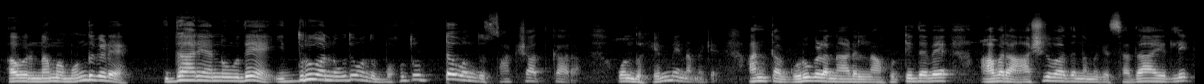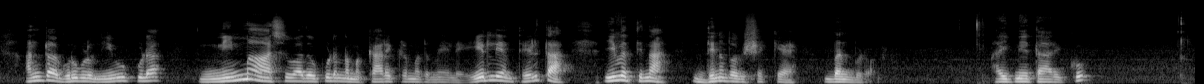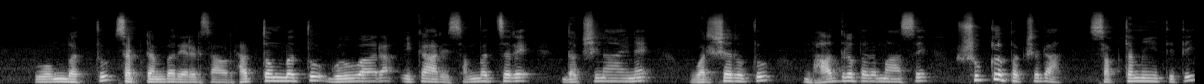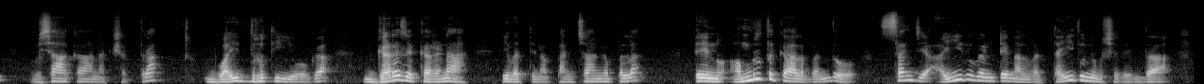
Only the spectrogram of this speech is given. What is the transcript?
ಅವರು ನಮ್ಮ ಮುಂದುಗಡೆ ಇದ್ದಾರೆ ಅನ್ನುವುದೇ ಇದ್ದರು ಅನ್ನುವುದೇ ಒಂದು ಬಹುದೊಡ್ಡ ಒಂದು ಸಾಕ್ಷಾತ್ಕಾರ, ಒಂದು ಹೆಮ್ಮೆ ನಮಗೆ. ಅಂಥ ಗುರುಗಳ ನಾಡಲ್ಲಿ ನಾವು ಹುಟ್ಟಿದ್ದೇವೆ. ಅವರ ಆಶೀರ್ವಾದ ನಮಗೆ ಸದಾ ಇರಲಿ. ಅಂಥ ಗುರುಗಳು ನೀವು ಕೂಡ ನಿಮ್ಮ ಆಶೀರ್ವಾದವು ಕೂಡ ನಮ್ಮ ಕಾರ್ಯಕ್ರಮದ ಮೇಲೆ ಇರಲಿ ಅಂತ ಹೇಳ್ತಾ ಇವತ್ತಿನ ದಿನ ಭವಿಷ್ಯಕ್ಕೆ ಬಂದ್ಬಿಡೋಣ. ಐದನೇ ತಾರೀಕು ಒಂಬತ್ತು ಸೆಪ್ಟೆಂಬರ್ ಎರಡು ಸಾವಿರದ ಹತ್ತೊಂಬತ್ತು, ಗುರುವಾರ ವಿಕಾರಿ ಸಂವತ್ಸರೆ, ದಕ್ಷಿಣಾಯನೆ, ವರ್ಷ ಋತು, ಭಾದ್ರಪದ ಮಾಸೆ, ಶುಕ್ಲ ಪಕ್ಷದ ಸಪ್ತಮಿ ತಿಥಿ, ವಿಶಾಖ ನಕ್ಷತ್ರ, ವೈಧೃತಿ ಯೋಗ ಗರಜಕರಣ ಇವತ್ತಿನ ಪಂಚಾಂಗ ಫಲ. ಇನ್ನು ಅಮೃತ ಕಾಲ ಬಂದು ಸಂಜೆ ಐದು ಗಂಟೆ ನಲವತ್ತೈದು ನಿಮಿಷದಿಂದ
